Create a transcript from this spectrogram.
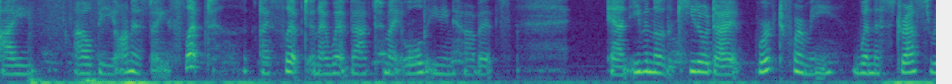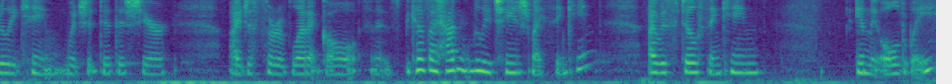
I, I'll be honest, I slipped. I slipped, and I went back to my old eating habits. And even though the keto diet worked for me, when the stress really came, which it did this year, I just sort of let it go. And it's because I hadn't really changed my thinking. I was still thinking in the old way,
